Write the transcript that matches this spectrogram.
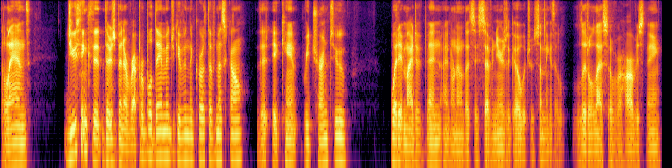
the land. Do you think that there's been irreparable damage given the growth of mezcal that it can't return to what it might have been? I don't know. Let's say seven years ago, which was something as a little less over harvesting,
